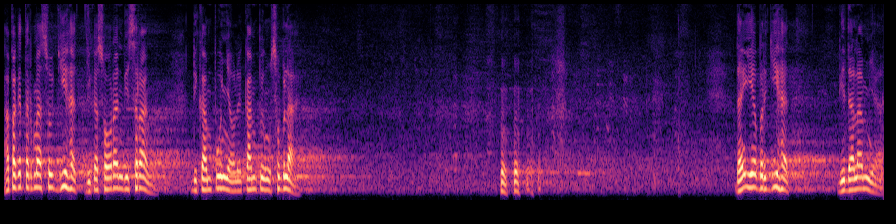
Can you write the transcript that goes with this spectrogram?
Apakah termasuk jihad jika seorang diserang di kampungnya oleh kampung sebelah? Dan ia berjihad di dalamnya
